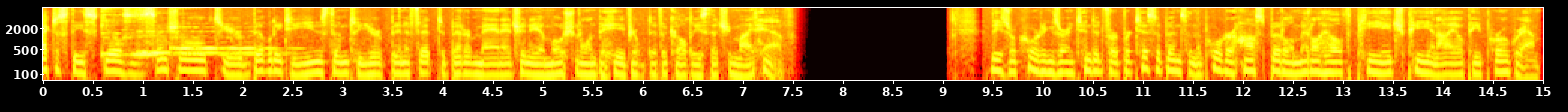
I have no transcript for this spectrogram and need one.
Practice these skills is essential to your ability to use them to your benefit to better manage any emotional and behavioral difficulties that you might have. These recordings are intended for participants in the Porter Hospital Mental Health PHP and IOP program.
